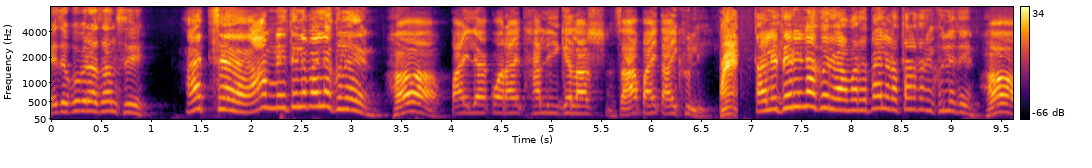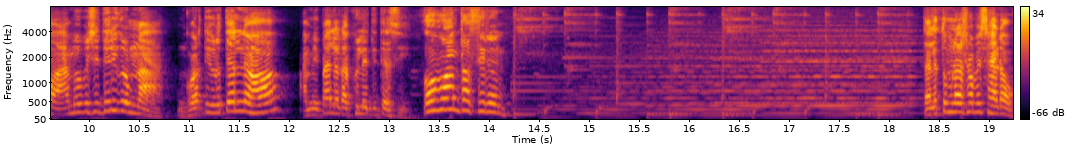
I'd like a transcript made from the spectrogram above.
এই যে কবিরাজ আনছি। আচ্ছা আপনি তেলে পাইলে খুলেন? হ পাইলা করাই থালি গেলাস যা পাই তাই খুলি। তাহলে দেরি না করে আমার পাইলাটা তাড়াতাড়ি খুলে দিন। হ আমি বেশি দেরি করব না। ঘর থেকে তেল নে হ আমি পাইলাটা খুলে দিতেছি। ও বন্ত সিরেন। তাহলে তোমরা সবাই সাইড হও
